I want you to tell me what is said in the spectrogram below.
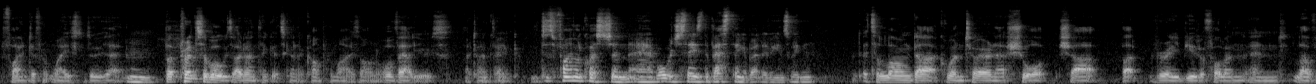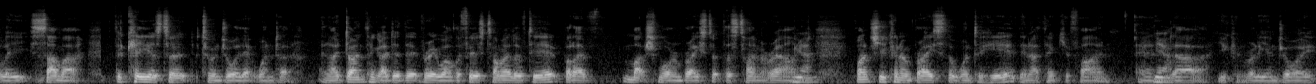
find different ways to do that. Mm. But principles, I don't think it's going to compromise on, or values, I don't okay. think. Just final question uh, what would you say is the best thing about living in Sweden? It's a long, dark winter and a short, sharp, but very beautiful and, and lovely summer. The key is to, to enjoy that winter. And I don't think I did that very well the first time I lived here, but I've much more embraced it this time around. Yeah. Once you can embrace the winter here, then I think you're fine, and yeah. uh, you can really enjoy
